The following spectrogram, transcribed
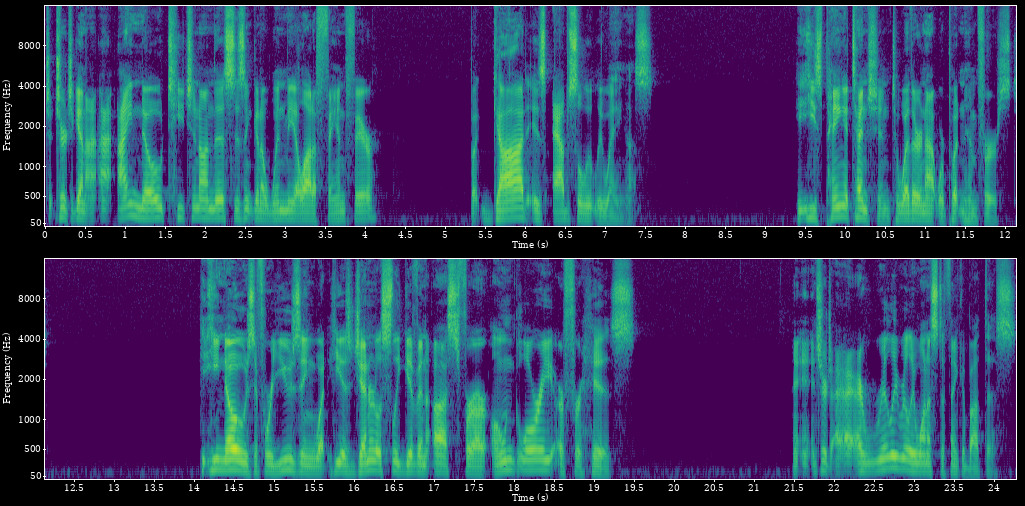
Church, again, I, I know teaching on this isn't going to win me a lot of fanfare, but God is absolutely weighing us. He, he's paying attention to whether or not we're putting Him first. He, he knows if we're using what He has generously given us for our own glory or for His. And, church, I, I really, really want us to think about this.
